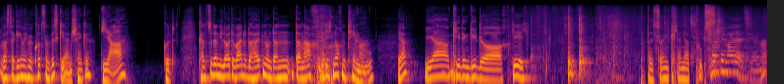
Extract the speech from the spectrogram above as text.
was dagegen, wenn ich mir kurz einen Whisky einschenke? Ja. Gut. Kannst du dann die Leute weiter unterhalten und dann danach hätte ich noch ein Thema. Ja? Ja, okay, dann geh doch. Gehe ich. Papa ist so ein kleiner Pups. schön weiter erzählen, ne?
